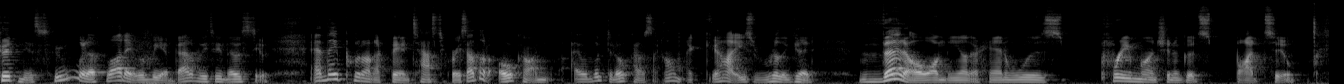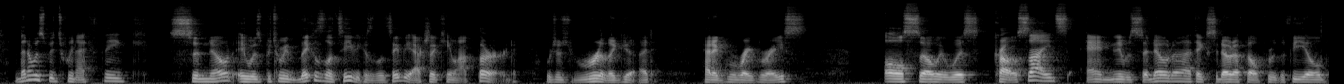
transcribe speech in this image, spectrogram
goodness, who would have thought it would be a battle between those two? And they put on a fantastic race. I thought Ocon, I looked at Ocon, I was like, oh my god, he's really good. Vettel, on the other hand, was pretty much in a good spot too. And then it was between, I think, Tsunoda, it was between Nicholas Latifi, because Latifi actually came out third, which was really good. Had a great race. Also, it was Carlos Sainz, and it was Tsunoda. I think Tsunoda fell through the field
